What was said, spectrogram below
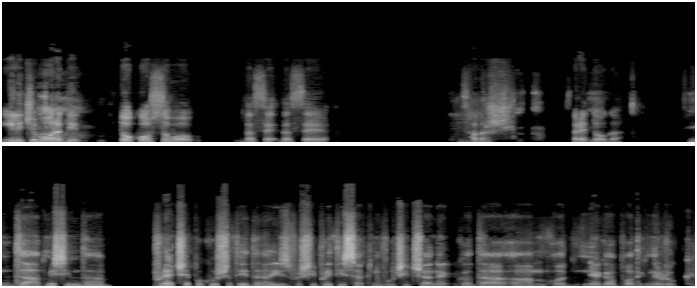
Ili će morati to Kosovo da se, da se završi pre toga? Da, mislim da preče pokušati da izvrši pritisak na Vučića nego da um, od njega podigne ruke.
